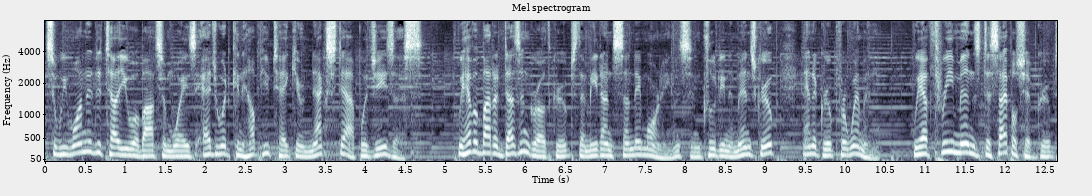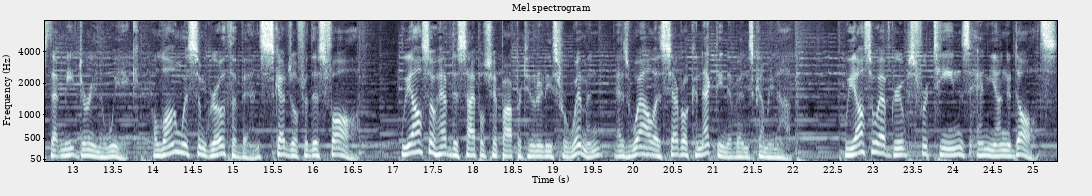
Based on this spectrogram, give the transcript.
So we wanted to tell you about some ways Edgewood can help you take your next step with Jesus. We have about a dozen growth groups that meet on Sunday mornings, including a men's group and a group for women. We have three men's discipleship groups that meet during the week, along with some growth events scheduled for this fall. We also have discipleship opportunities for women, as well as several connecting events coming up. We also have groups for teens and young adults.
